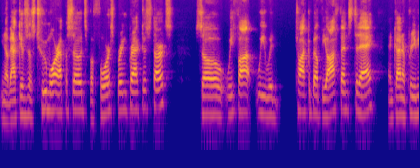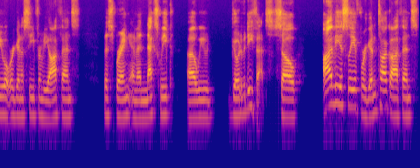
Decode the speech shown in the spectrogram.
you know, that gives us two more episodes before spring practice starts. So we thought we would talk about the offense today and kind of preview what we're going to see from the offense this spring. And then next week, uh, we would go to the defense. So obviously, if we're going to talk offense,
